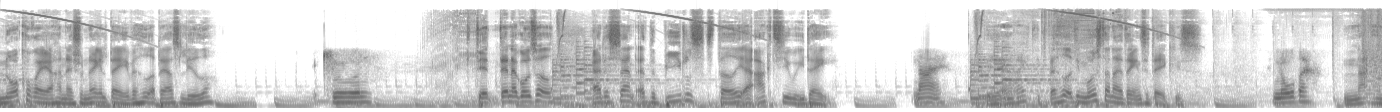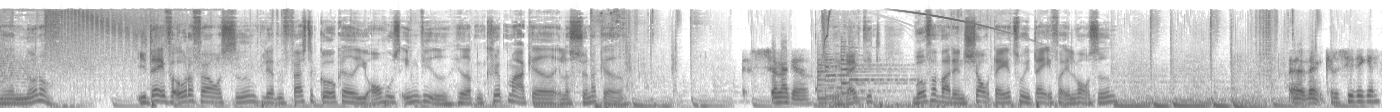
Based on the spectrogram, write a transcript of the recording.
Nordkorea har nationaldag. Hvad hedder deres leder? Kim Jong-un. Den, den er godtaget. Er det sandt, at The Beatles stadig er aktive i dag? Nej. Det er rigtigt. Hvad hedder din modstander i dagen til dag, quiz? Nova. Nej, han hedder Nono. I dag for 48 år siden bliver den første gågade i Aarhus indviet. Hedder den Købmarkgade eller Søndergade? Søndergade. Det er rigtigt. Hvorfor var det en sjov dato i dag for 11 år siden? Uh, vent, kan du sige det igen?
